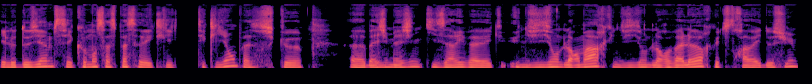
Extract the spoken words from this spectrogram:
Et le deuxième, c'est comment ça se passe avec tes clients? Parce que bah, j'imagine qu'ils arrivent avec une vision de leur marque, une vision de leur valeur, que tu travailles dessus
